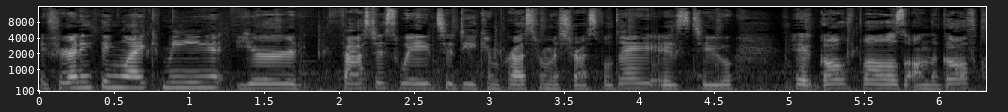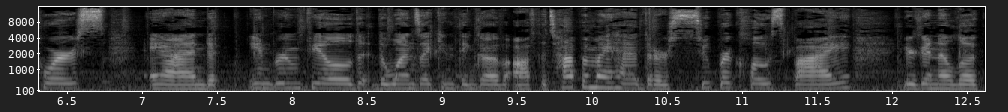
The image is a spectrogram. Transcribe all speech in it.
if you're anything like me, your fastest way to decompress from a stressful day is to hit golf balls on the golf course. And in Broomfield, the ones I can think of off the top of my head that are super close by, you're gonna look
